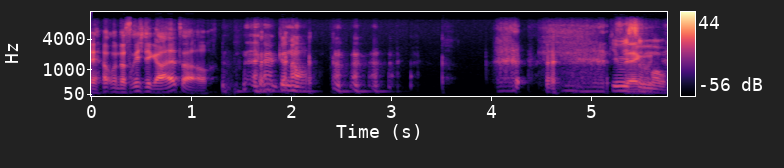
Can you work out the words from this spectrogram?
Ja, und das richtige Alter auch. genau. Give me some more.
